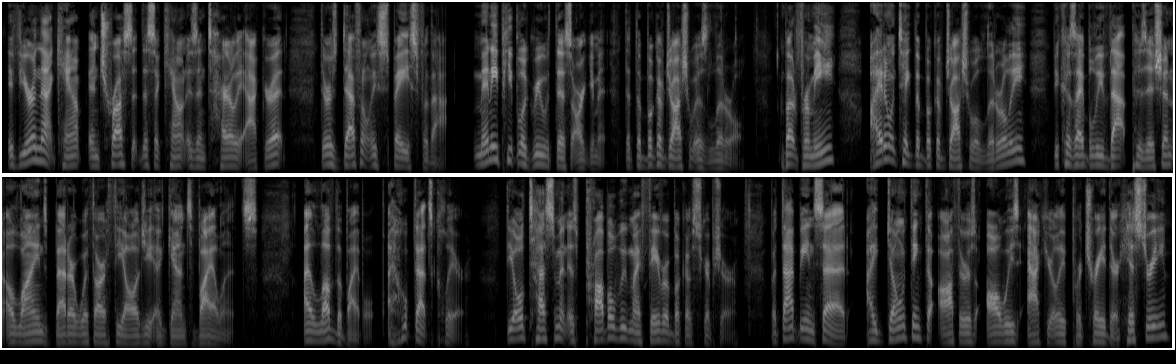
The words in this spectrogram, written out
If you're in that camp and trust that this account is entirely accurate, there is definitely space for that. Many people agree with this argument that the book of Joshua is literal. But for me, I don't take the book of Joshua literally because I believe that position aligns better with our theology against violence. I love the Bible. I hope that's clear. The Old Testament is probably my favorite book of scripture. But that being said, I don't think the authors always accurately portrayed their history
